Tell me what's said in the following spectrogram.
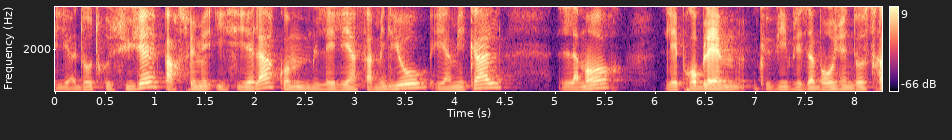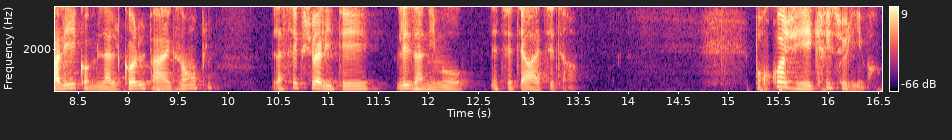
Il y a d'autres sujets parsemés ici et là, comme les liens familiaux et amicaux, la mort, les problèmes que vivent les aborigènes d'Australie, comme l'alcool par exemple, la sexualité, les animaux, etc. etc. Pourquoi j'ai écrit ce livre?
